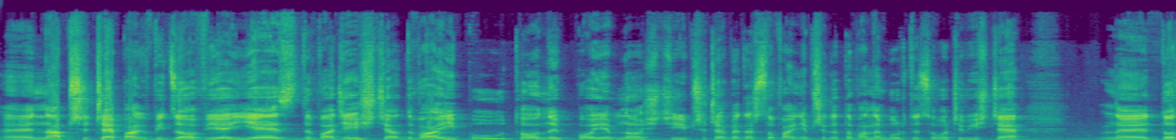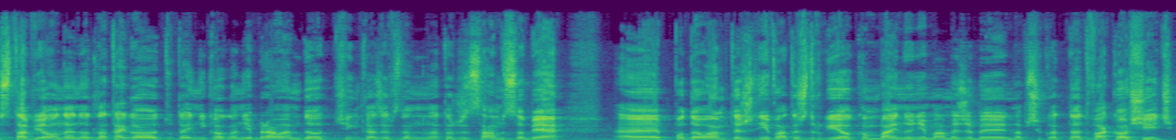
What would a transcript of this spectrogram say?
e, na przyczepach widzowie jest 22,5 tony pojemności, przyczepy też są fajnie przygotowane, burty są oczywiście dostawione, no dlatego tutaj nikogo nie brałem do odcinka ze względu na to, że sam sobie e, podołam te żniwa, też drugiego kombajnu nie mamy, żeby na przykład na dwa kosić.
